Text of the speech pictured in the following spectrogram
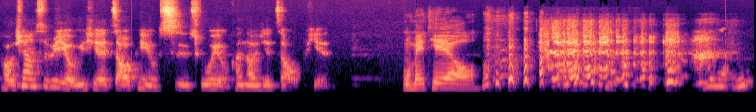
好像是不是有一些照片有释出？我有看到一些照片，我没贴哦。嗯，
